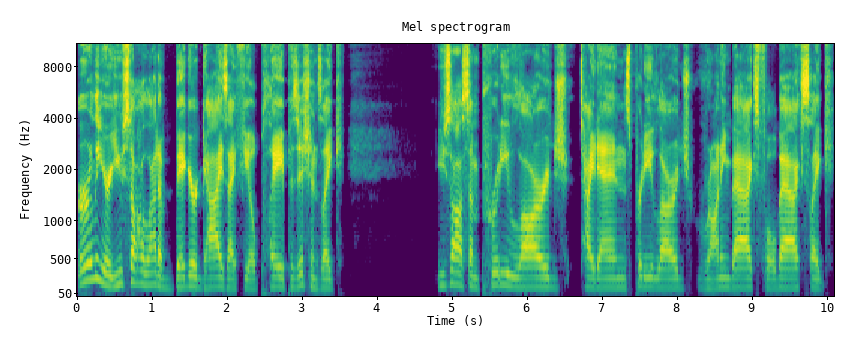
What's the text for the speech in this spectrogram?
Earlier, you saw a lot of bigger guys, I feel, play positions like you saw some pretty large tight ends, pretty large running backs, fullbacks. Like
